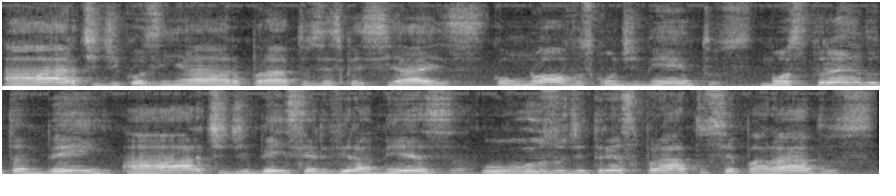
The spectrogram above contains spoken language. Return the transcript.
a arte de cozinhar pratos especiais com novos condimentos, mostrando também a arte de bem servir a mesa, o uso de três pratos separados,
